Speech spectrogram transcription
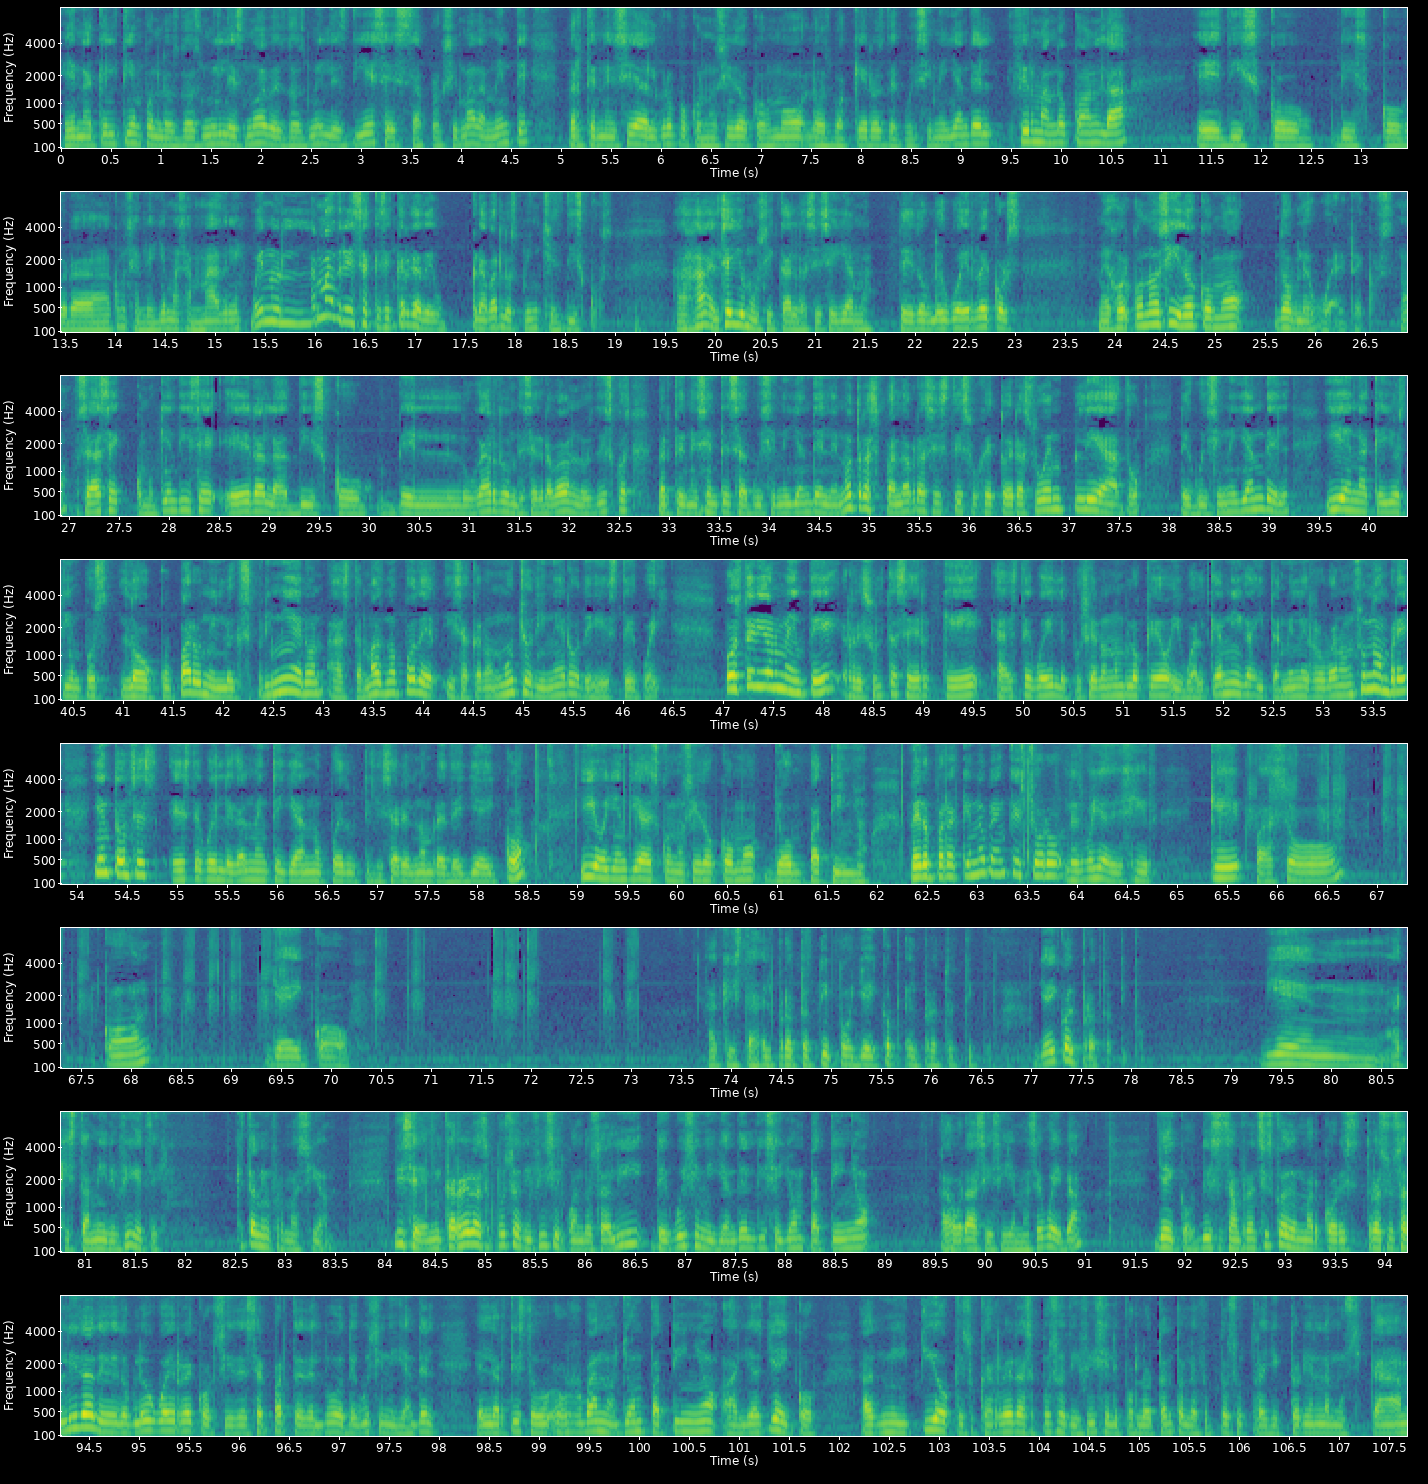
En aquel tiempo, en los 2009, 2010 aproximadamente, pertenecía al grupo conocido como Los Vaqueros de Wisin y Yandel, firmando con la eh, disco, discogra, ¿cómo se le llama esa madre? Bueno, la madre esa que se encarga de grabar los pinches discos. Ajá, el sello musical, así se llama, de WY Records, mejor conocido como WY Records, ¿no? O sea, hace, como quien dice, era la disco del lugar donde se grababan los discos pertenecientes a Wisin y Yandel. En otras palabras, este sujeto era su empleado de Wisin y Yandel y en aquellos tiempos lo ocuparon y lo exprimieron hasta más no poder y sacaron mucho dinero de este güey. Posteriormente resulta ser que a este güey le pusieron un bloqueo igual que a Niga y también le robaron su nombre y entonces este güey legalmente ya no puede utilizar el nombre de Jayco y hoy en día es conocido como John Patiño. Pero para que no vean que es choro les voy a decir qué pasó con Jayco. Aquí está el prototipo Jacob, el prototipo. Jacob el prototipo. Bien, aquí está, miren, fíjense. Aquí está la información. Dice, mi carrera se puso difícil cuando salí de Wisin y Yandel, dice John Patiño. Ahora sí se llama ese güey, ¿va? Jacob, dice San Francisco de Marcores, tras su salida de WY Records y de ser parte del dúo de Wisin y Yandel, el artista urbano John Patiño, alias Jacob, admitió que su carrera se puso difícil y por lo tanto le afectó su trayectoria en la música.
